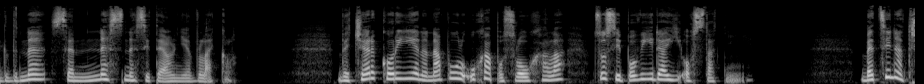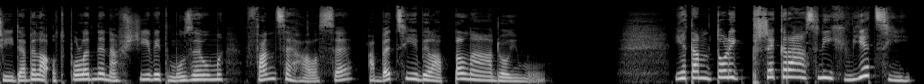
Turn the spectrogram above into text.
Zbytek dne se nesnesitelně vlekl. Večer Korí jen na půl ucha poslouchala, co si povídají ostatní. Becina třída byla odpoledne navštívit muzeum Fance Halse a Becí byla plná dojmů. Je tam tolik překrásných věcí,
